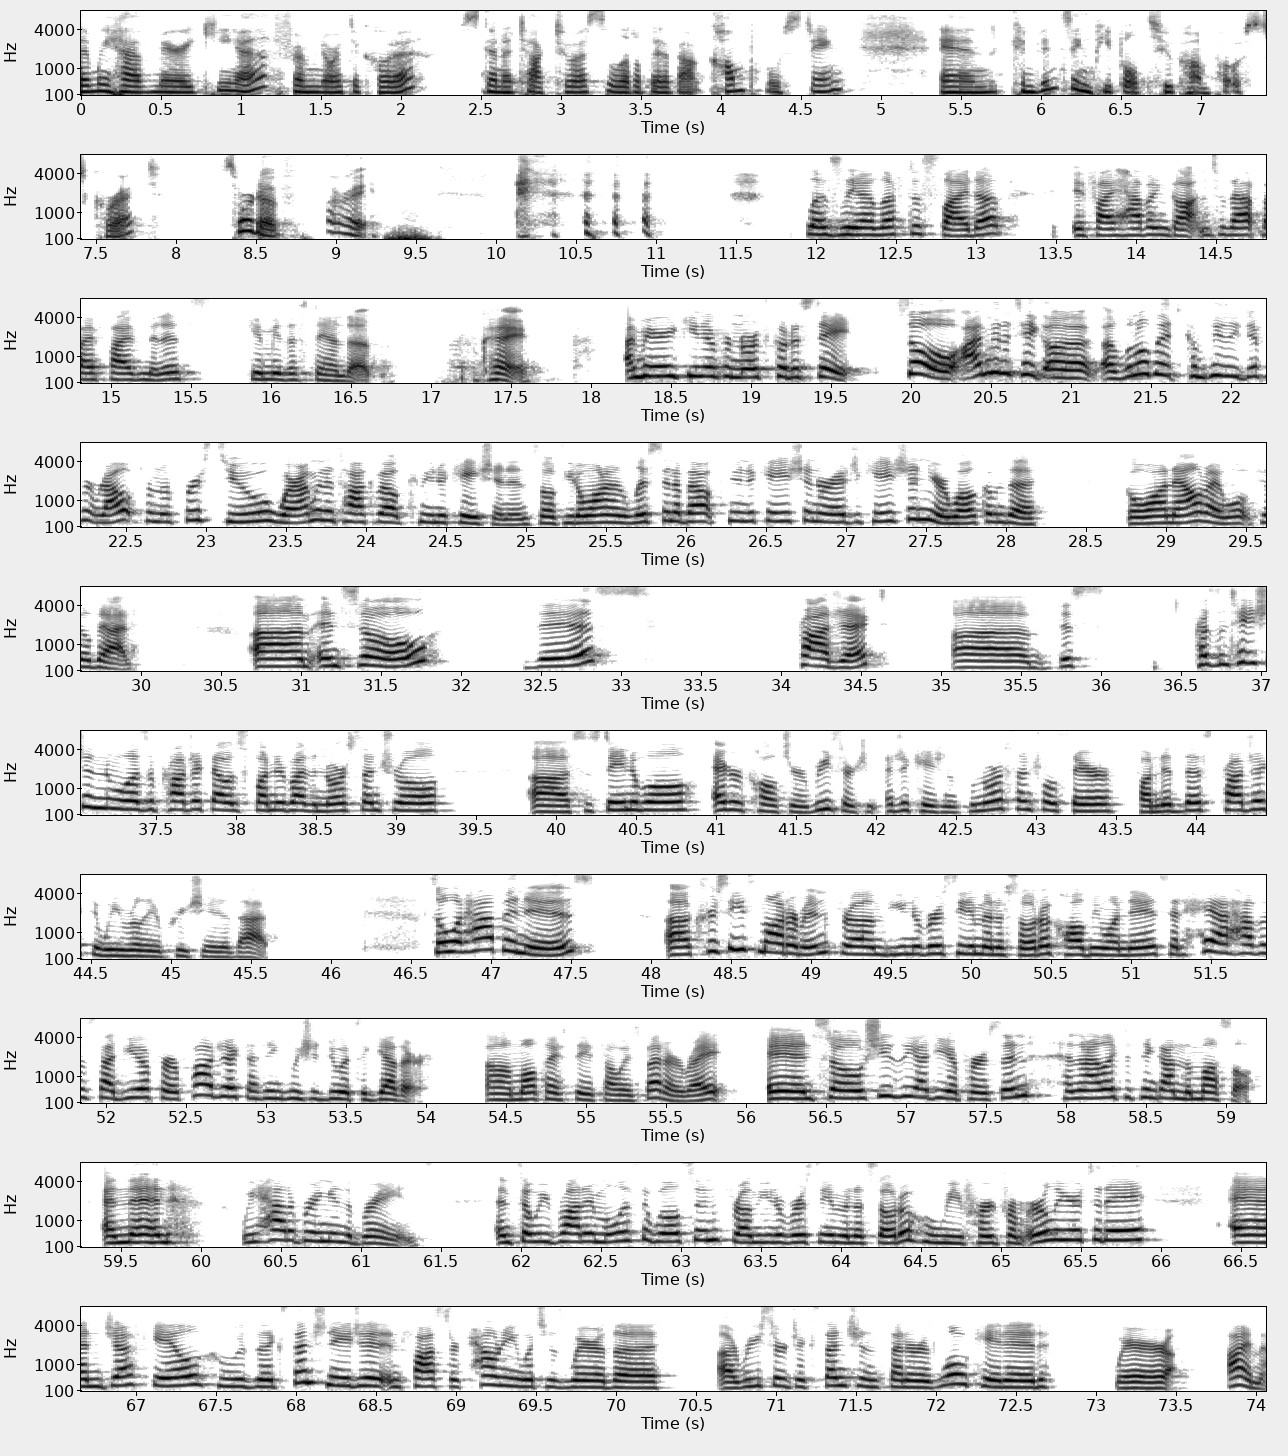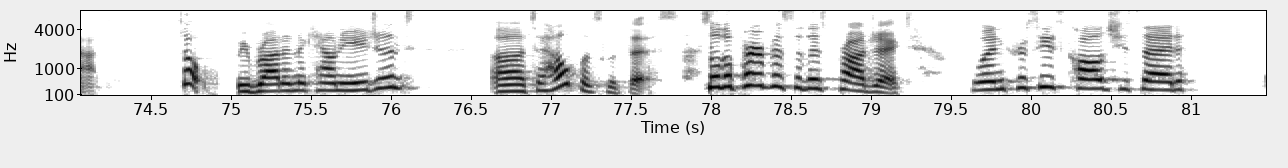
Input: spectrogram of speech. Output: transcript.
then we have Mary Keena from North Dakota. who's going to talk to us a little bit about composting and convincing people to compost, correct? Sort of. All right. Leslie, I left a slide up. If I haven't gotten to that by five minutes, give me the stand up. Okay. I'm Mary Keenan from North Dakota State. So I'm going to take a, a little bit completely different route from the first two where I'm going to talk about communication. And so if you don't want to listen about communication or education, you're welcome to go on out. I won't feel bad. Um, and so this project, um, this presentation was a project that was funded by the North Central uh, Sustainable Agriculture Research and Education. So North Central SARE funded this project and we really appreciated that. So what happened is uh, Chryseis Modderman from the University of Minnesota called me one day and said, hey, I have this idea for a project. I think we should do it together. Uh, Multi-state's always better, right? And so she's the idea person. And I like to think I'm the muscle. And then we had to bring in the brains. And so we brought in Melissa Wilson from University of Minnesota, who we've heard from earlier today, and Jeff Gale, who is an extension agent in Foster County, which is where the uh, Research Extension Center is located, where I'm at. So we brought in a county agent uh, to help us with this. So the purpose of this project, when Chryseis called, she said,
